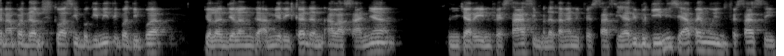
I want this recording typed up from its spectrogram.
kenapa dalam situasi begini tiba-tiba jalan-jalan ke Amerika dan alasannya mencari investasi mendatangkan investasi. Hari begini siapa yang mau investasi?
